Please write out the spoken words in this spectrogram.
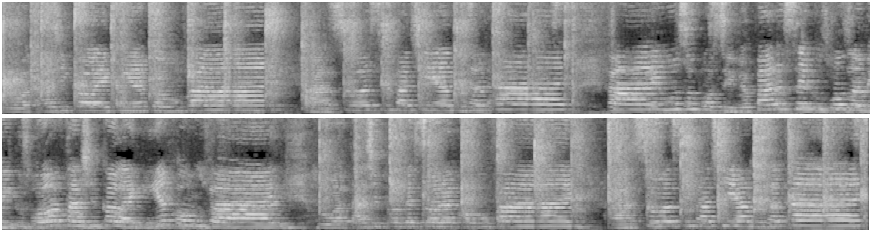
Boa tarde, coleguinha, como vai? A sua simpatia nos atrai. Faremos o possível para sermos bons amigos. Boa tarde, coleguinha, como vai? Boa tarde, professora, como vai? A sua simpatia nos atrai.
